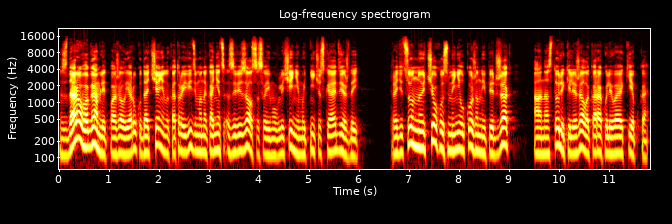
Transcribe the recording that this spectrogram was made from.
«Здорово, Гамлет!» – пожал я руку датчанину, который, видимо, наконец завязал со своим увлечением этнической одеждой. Традиционную чоху сменил кожаный пиджак, а на столике лежала каракулевая кепка.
